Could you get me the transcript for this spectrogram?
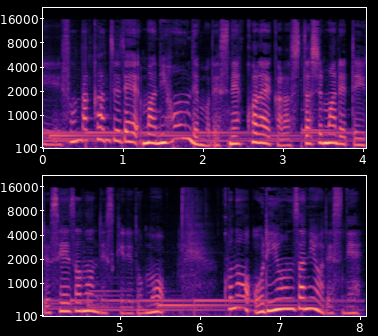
えー、そんな感じで、まあ、日本でもですね古来から親しまれている星座なんですけれどもこのオリオン座にはですね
